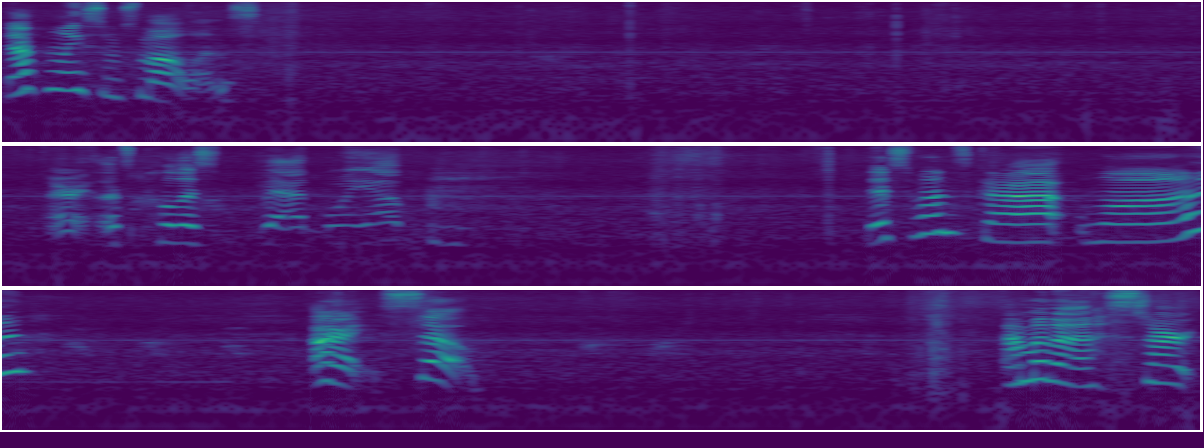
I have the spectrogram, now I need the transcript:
Definitely some small ones. All right, let's pull this bad boy up. This one's got one. All right, so I'm gonna start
